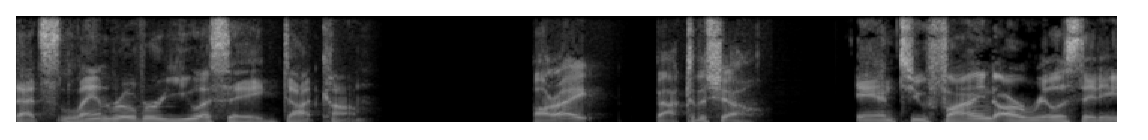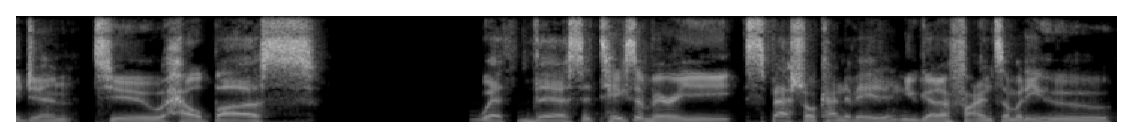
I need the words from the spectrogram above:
That's LandRoverUSA.com. All right, back to the show. And to find our real estate agent to help us with this, it takes a very special kind of agent. You got to find somebody who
